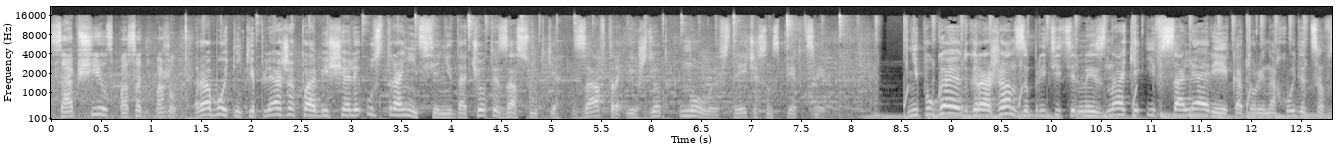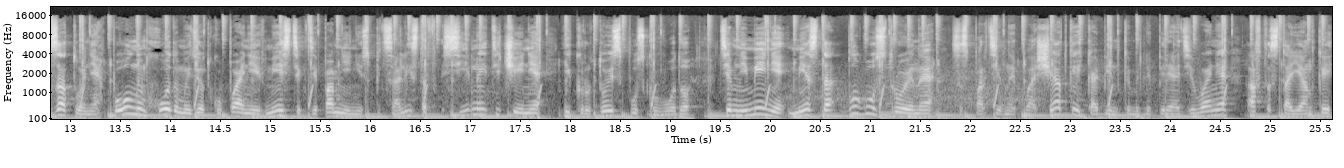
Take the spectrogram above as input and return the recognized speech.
сообщил, спасатель пошел. Работники пляжа пообещали устранить все недочеты за сутки. Завтра их ждет новая встреча с инспекцией. Не пугают горожан запретительные знаки и в солярии, который находится в Затоне. Полным ходом идет купание в месте, где, по мнению специалистов, сильное течение и крутой спуск в воду. Тем не менее, место благоустроенное, со спортивной площадкой, кабинками для переодевания, автостоянкой.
